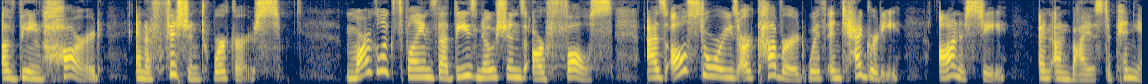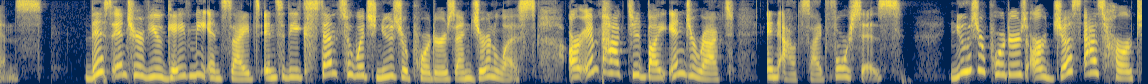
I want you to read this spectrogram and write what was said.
of being hard and efficient workers. Margol explains that these notions are false, as all stories are covered with integrity, honesty, and unbiased opinions. This interview gave me insights into the extent to which news reporters and journalists are impacted by indirect and outside forces. News reporters are just as hurt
